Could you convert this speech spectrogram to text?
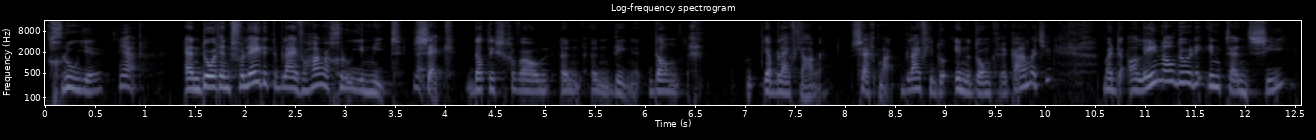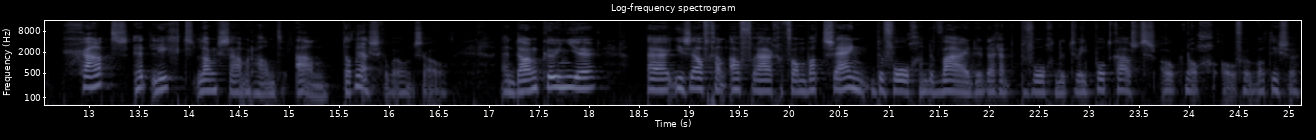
groeien. ja. En door in het verleden te blijven hangen, groei je niet. Nee. Sec, dat is gewoon een, een ding. Dan ja, blijf je hangen, zeg maar. Blijf je door, in het donkere kamertje. Maar de, alleen al door de intentie gaat het licht langzamerhand aan. Dat Ja. is gewoon zo. En dan kun je eh, jezelf gaan afvragen van wat zijn de volgende waarden. Daar heb ik de volgende twee podcasts ook nog over. Wat is er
